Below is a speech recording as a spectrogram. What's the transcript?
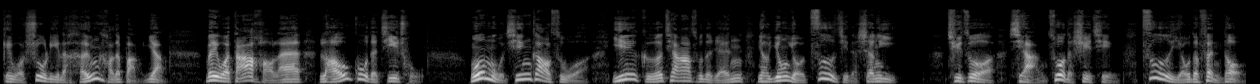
给我树立了很好的榜样，为我打好了牢固的基础。我母亲告诉我，耶格家族的人要拥有自己的生意，去做想做的事情，自由的奋斗，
